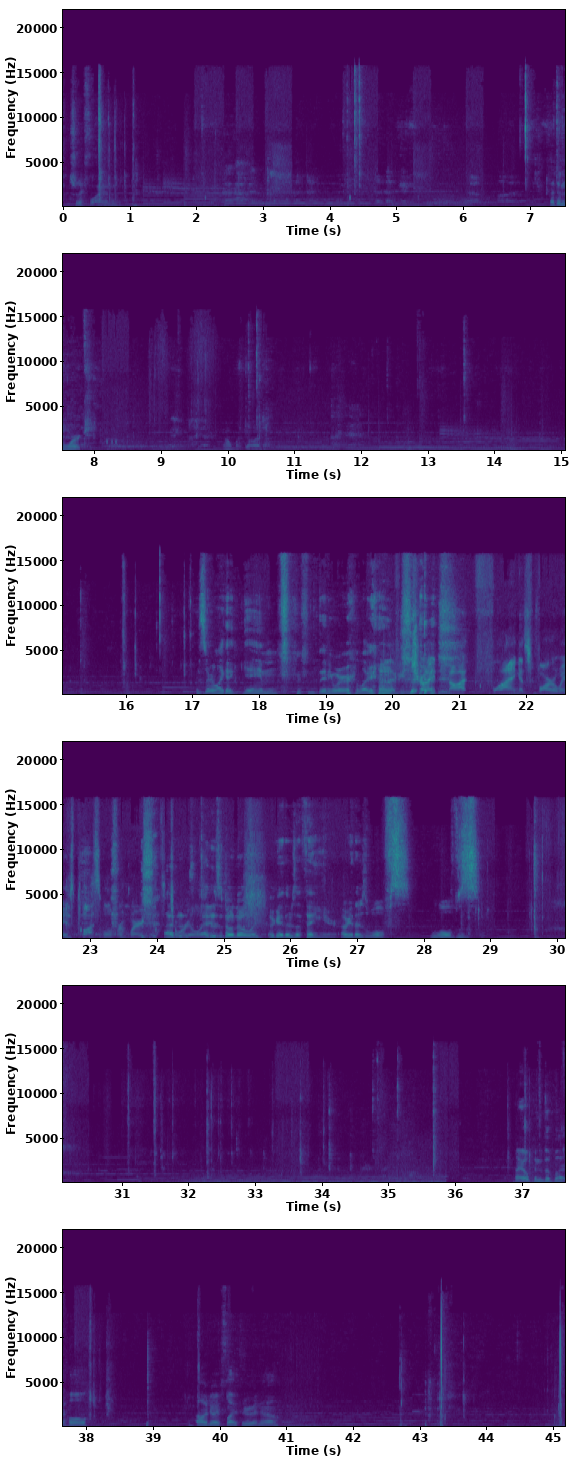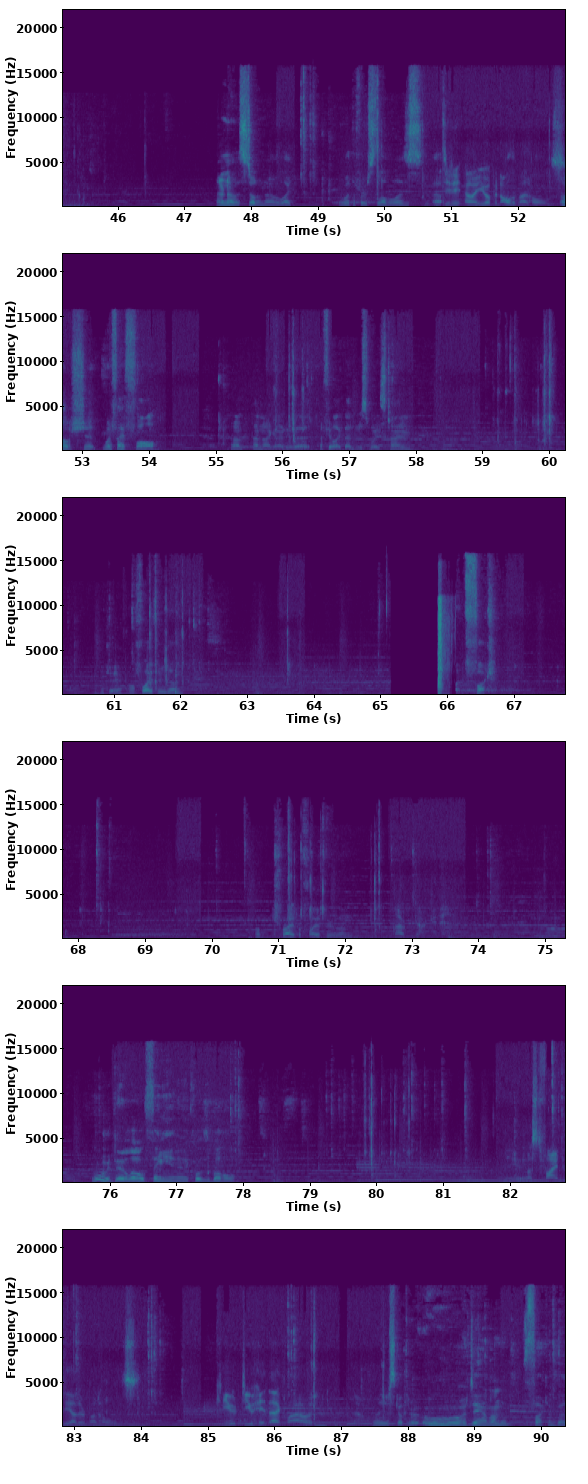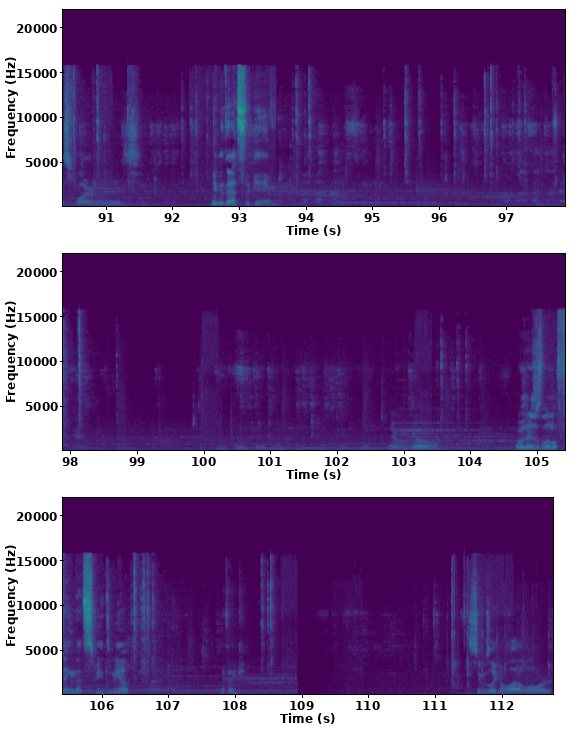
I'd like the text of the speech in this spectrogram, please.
Should I fly in it? That didn't work. Oh my god. Is there like a game anywhere? Like Have you tried not flying as far away as possible from where the I just, tutorial I just don't know like okay, there's a thing here. Okay, there's wolves. Wolves. I opened the butthole. Oh, do I fly through it now? I don't know, I still don't know, like, what the first level is. Uh, Did it? Oh, you opened all the buttholes. Oh shit, what if I fall? Um, I'm not gonna do that. I feel like that'd just waste time. Okay, I'll fly through them. Fuck. I'll try to fly through them. Oh, okay. Ooh, it did a little thingy and it closed the butthole. Must find the other buttholes. Can you? Do you hit that cloud? No. Let me just go through it. Ooh, damn, I'm the fucking best flyer there is. Maybe that's the game. There we go. Oh, there's this little thing that speeds me up. I think. Seems like a lot of lore.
